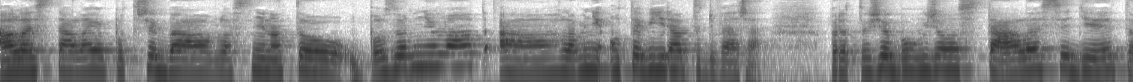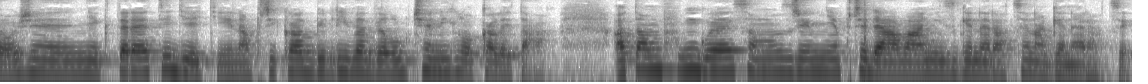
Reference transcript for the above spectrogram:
ale stále je potřeba vlastně na to upozorňovat a hlavně otevírat dveře. Protože bohužel stále se děje to, že některé ty děti například bydlí ve vyloučených lokalitách a tam funguje samozřejmě předávání z generace na generaci.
